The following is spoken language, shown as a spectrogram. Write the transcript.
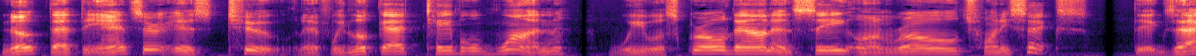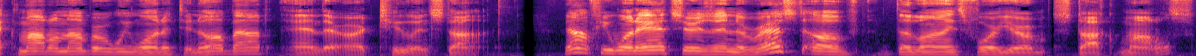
Note that the answer is 2. And if we look at table 1, we will scroll down and see on row 26 the exact model number we wanted to know about, and there are two in stock. Now, if you want answers in the rest of the lines for your stock models,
